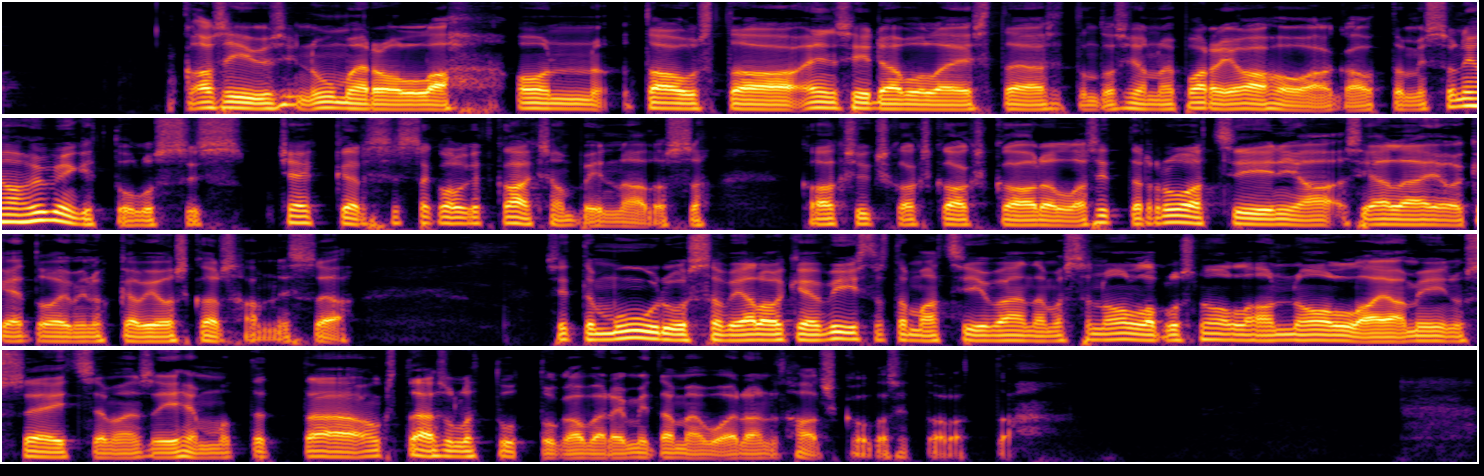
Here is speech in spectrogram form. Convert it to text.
89 numerolla on taustaa NCAAista ja sitten on tosiaan noin pari AHL kautta, missä on ihan hyvinkin tullut siis Checkersissä 38 pinnaa tuossa 2122 kaudella. Sitten Ruotsiin ja siellä ei oikein toiminut, kävi Oskarshamnissa ja sitten Moodussa vielä oikein 15 matsia vääntämässä 0 plus 0 on 0 ja miinus 7 siihen, mutta onko tämä sulle tuttu kaveri, mitä me voidaan nyt Hutchkolta sitten odottaa?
